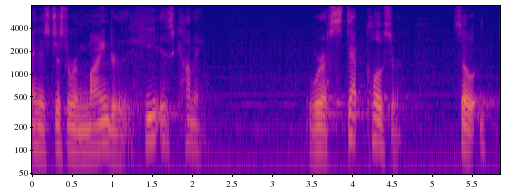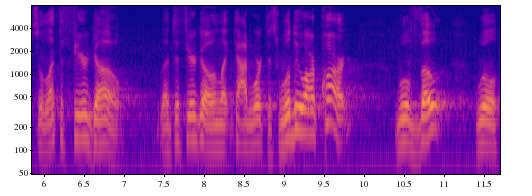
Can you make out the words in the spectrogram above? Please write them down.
And it's just a reminder that He is coming. We're a step closer. So, so let the fear go. Let the fear go and let God work this. We'll do our part. We'll vote. We'll,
